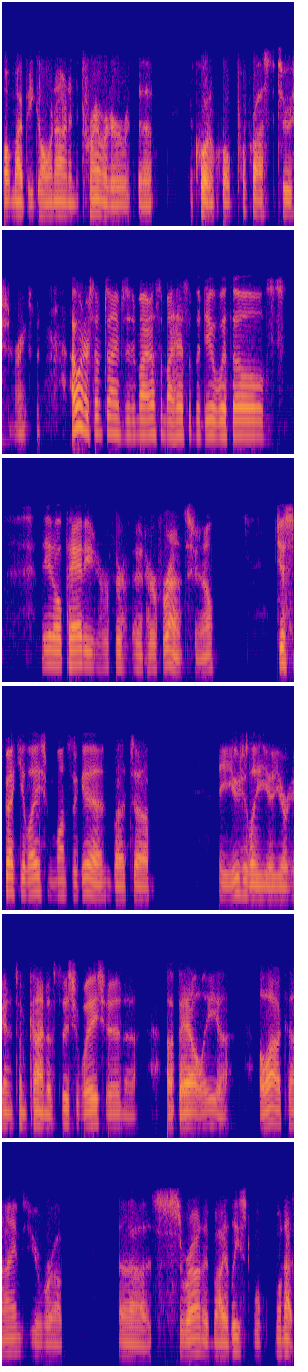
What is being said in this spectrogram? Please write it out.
what might be going on in the perimeter with the, the quote unquote prostitution rings. But I wonder sometimes it might also might have something to do with old, you know, Patty and her and her friends. You know, just speculation once again, but. uh usually you're in some kind of situation, a, a valley. Uh, a lot of times you're uh, uh, surrounded by at least, well, not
